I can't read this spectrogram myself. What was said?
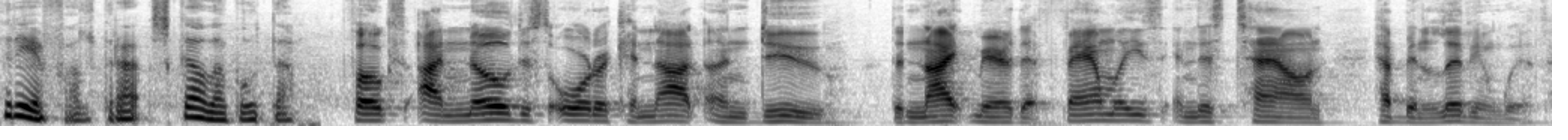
þrefaldra skadabóta. Folks, I know this order cannot undo the nightmare that families in this town have been living with,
